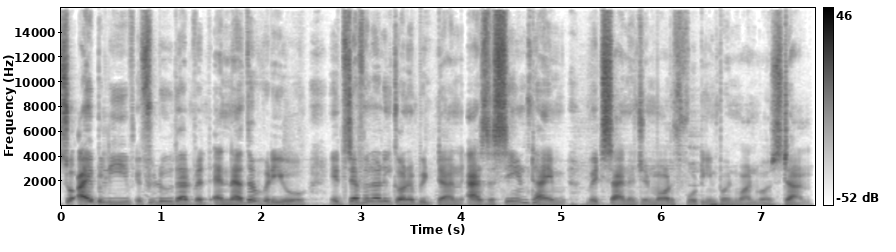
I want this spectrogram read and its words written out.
so i believe if you do that with another video it's definitely gonna be done as the same time which cyanogenmod 14.1 was done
